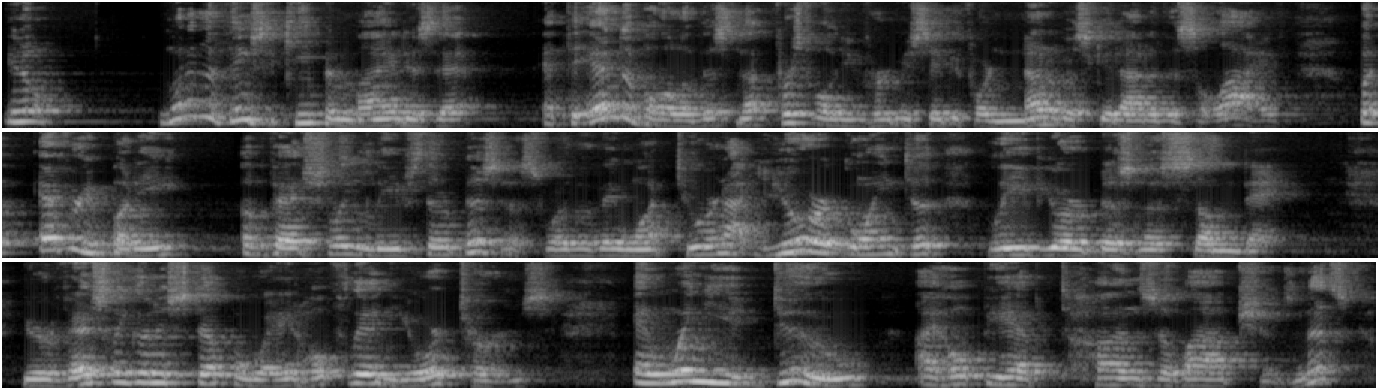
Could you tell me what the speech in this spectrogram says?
You know, one of the things to keep in mind is that at the end of all of this, first of all, you've heard me say before, none of us get out of this alive, but everybody eventually leaves their business, whether they want to or not. You're going to leave your business someday. You're eventually going to step away, and hopefully on your terms. And when you do, I hope you have tons of options. And that's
